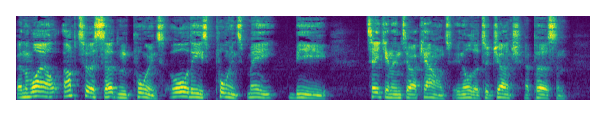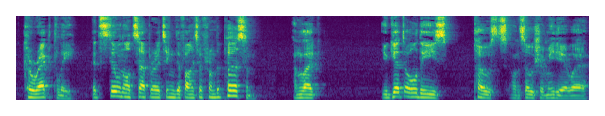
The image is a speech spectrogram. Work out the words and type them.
And while up to a certain point, all these points may be taken into account in order to judge a person correctly, it's still not separating the fighter from the person. And like, you get all these posts on social media where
